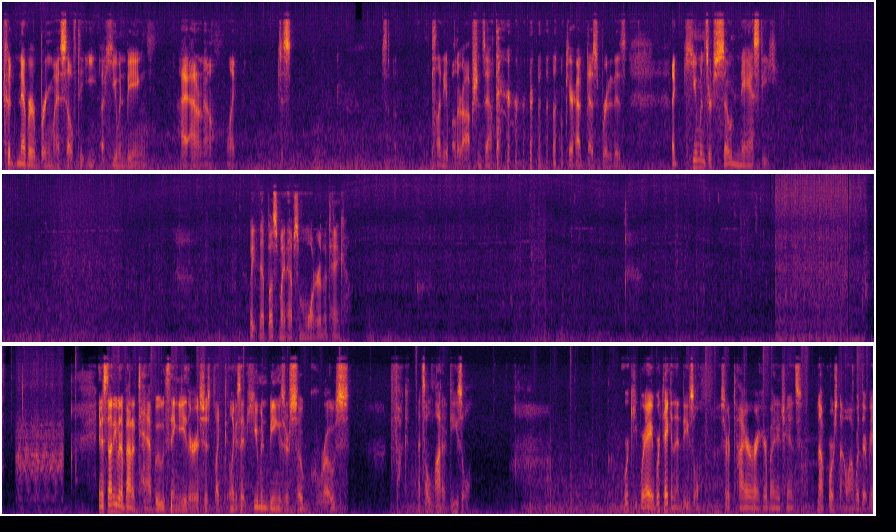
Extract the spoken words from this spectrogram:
could never bring myself to eat a human being. I, I don't know. Like, just, just plenty of other options out there. I don't care how desperate it is. Like, humans are so nasty. Wait, that bus might have some water in the tank. And it's not even about a taboo thing either. It's just like, like I said, human beings are so gross. Fuck, that's a lot of diesel. We're keep, we're, hey, we're taking that diesel. Is there a tire right here by any chance? No, of course not. Why would there be?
